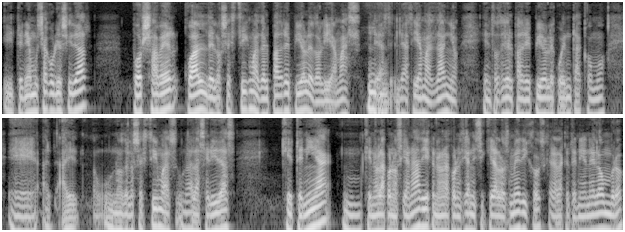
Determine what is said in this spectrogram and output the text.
y tenía mucha curiosidad por saber cuál de los estigmas del Padre Pío le dolía más, le, hacía más daño. Y entonces el Padre Pío le cuenta cómo eh, hay uno de los estigmas, una de las heridas que tenía, mm, que no la conocía nadie, que no la conocía ni siquiera los médicos, que era la que tenía en el hombro,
